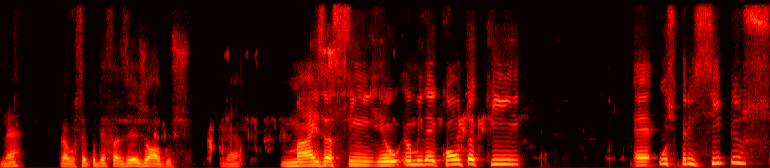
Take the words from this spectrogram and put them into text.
né, para você poder fazer jogos, né? Mas, assim, eu, eu me dei conta que é, os princípios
